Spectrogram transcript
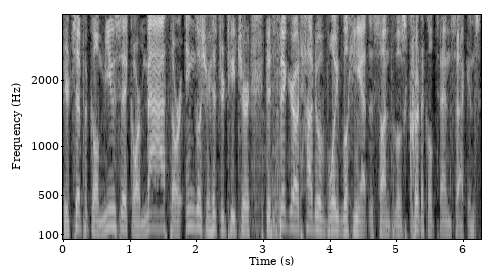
your typical music or math or English or history teacher to figure out how to avoid looking at the sun for those critical 10 seconds.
